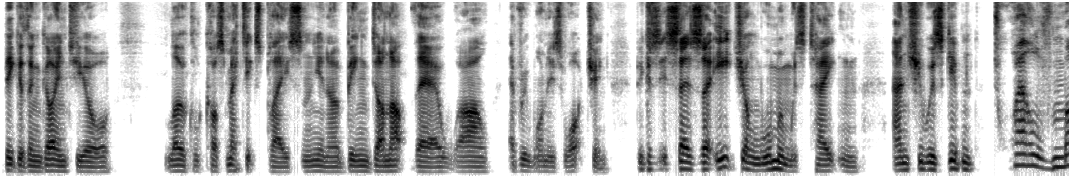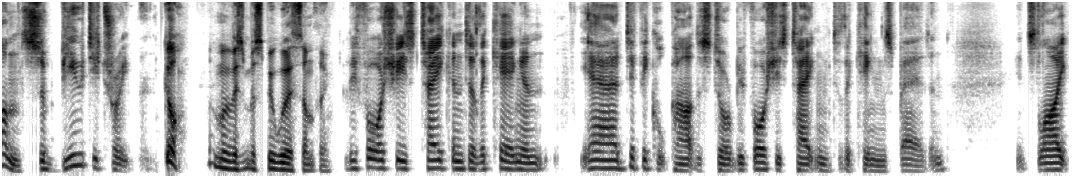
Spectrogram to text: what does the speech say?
bigger than going to your local cosmetics place and you know being done up there while everyone is watching because it says that each young woman was taken and she was given 12 months of beauty treatment Go. That must must be worth something. before she's taken to the king and yeah difficult part of the story before she's taken to the king's bed and it's like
